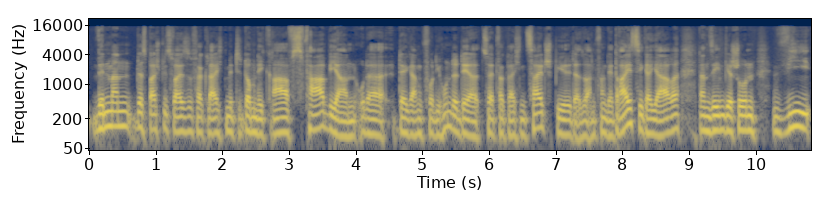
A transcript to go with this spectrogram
Wenn man das beispielsweise vergleicht mit Dominik Grafs Fabian oder Der Gang vor die Hunde, der zur etwa gleichen Zeit spielt, also Anfang der 30er Jahre, dann sehen wir schon, wie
